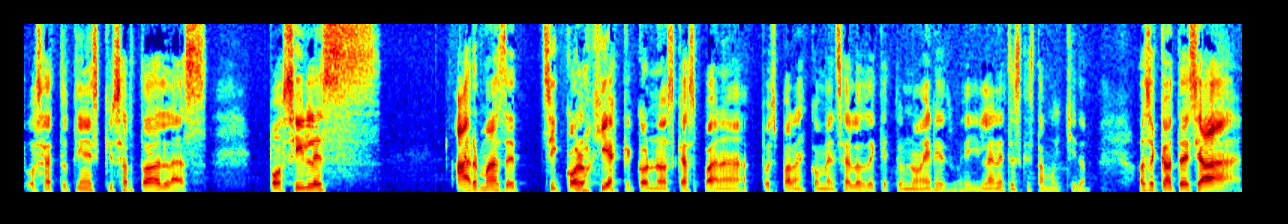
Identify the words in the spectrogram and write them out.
o sea, tú tienes que usar todas las posibles armas de psicología que conozcas para, pues, para convencerlos de que tú no eres, güey. Y la neta es que está muy chido. O sea, como te decía,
